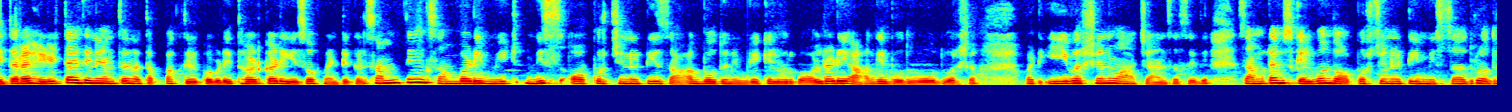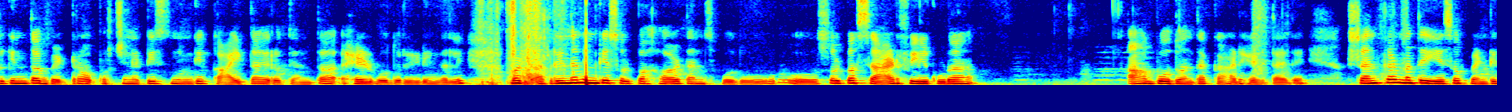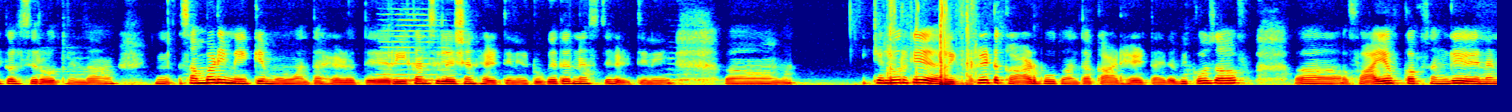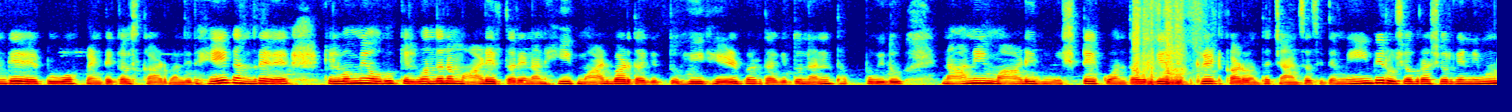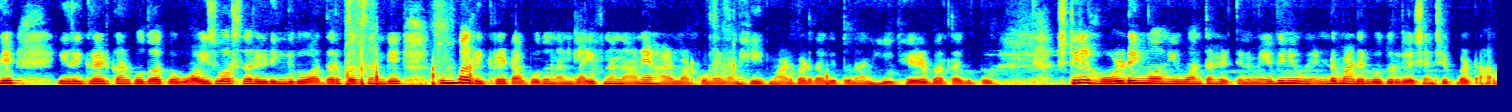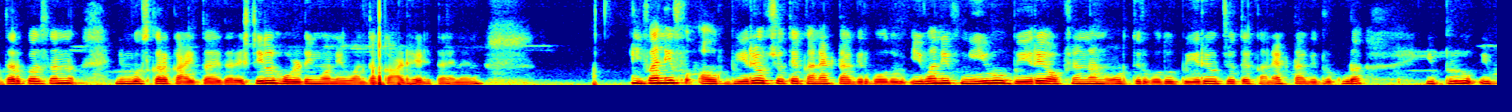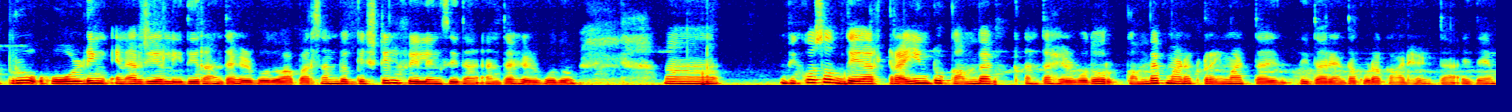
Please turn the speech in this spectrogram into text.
ಈ ಥರ ಹೇಳ್ತಾ ಇದ್ದೀನಿ ಅಂತ ನಾನು ತಪ್ಪಾಗಿ ತಿಳ್ಕೊಬೇಡಿ. Third card ace of pentacles something somebody might miss opportunities ಆಗ್ಬೋದು ನಿಮಗೆ. ಕೆಲವ್ರಿಗೆ ಆಲ್ರೆಡಿ ಆಗಿರ್ಬೋದು ಹೋದ ವರ್ಷ. ಬಟ್ ಈ ವರ್ಷವೂ ಆ ಚಾನ್ಸಸ್ ಇದೆ. ಸಮ್ಟೈಮ್ಸ್ ಕೆಲವೊಂದು ಆಪರ್ಚುನಿಟಿ ಮಿಸ್ ಆದರೂ ಅದಕ್ಕಿಂತ ಬೆಟ್ರ್ ಆಪರ್ಚುನಿಟೀಸ್ ನಿಮಗೆ ಕಾಯ್ತಾ ಇರುತ್ತೆ ಅಂತ ಹೇಳ್ಬೋದು ರೀಡಿಂಗಲ್ಲಿ ಬಟ್ ಅದರಿಂದ ನಿಮಗೆ ಸ್ವಲ್ಪ ಹರ್ಟ್ ಅನಿಸ್ಬೋದು, ಸ್ವಲ್ಪ ಸ್ಯಾಡ್ ಫೀಲ್ ಕೂಡ ಆಗ್ಬೋದು ಅಂತ ಕಾರ್ಡ್ ಹೇಳ್ತಾ ಇದೆ. ಸ್ಟ್ರೆಂತ್ ಕಾರ್ಡ್ ಮತ್ತು ಏಸ್ ಆಫ್ ಪೆಂಟಿಕಲ್ಸ್ ಇರೋದ್ರಿಂದ ಸಂಬಡಿ ಮೇಕ್ ಎ ಮೂವ್ ಅಂತ ಹೇಳುತ್ತೆ. ರೀಕನ್ಸಿಲೇಷನ್ ಹೇಳ್ತೀನಿ ಟುಗೆದರ್ನೆಸ್ ಹೇಳ್ತೀನಿ. ಕೆಲವ್ರಿಗೆ ರಿಗ್ರೆಟ್ ಕಾಡ್ಬೋದು ಅಂತ ಕಾರ್ಡ್ ಹೇಳ್ತಾ ಇದೆ. Because of five of cups ಹಾಗೆ ನನಗೆ ಟೂ ಆಫ್ ಪೆಂಟಿಕಲ್ಸ್ ಕಾರ್ಡ್ ಬಂದಿದೆ. ಹೇಗಂದರೆ ಕೆಲವೊಮ್ಮೆ ಅವರು ಕೆಲವೊಂದನ್ನು ಮಾಡಿರ್ತಾರೆ. ನಾನು ಹೀಗೆ ಮಾಡಬಾರ್ದಾಗಿತ್ತು, ಹೀಗೆ ಹೇಳಬಾರ್ದಾಗಿತ್ತು ನನ್ನ ತಪ್ಪು ಇದು, ನಾನೇ ಮಾಡಿದ ಮಿಸ್ಟೇಕು ಅಂತ ಅವ್ರಿಗೆ ರಿಗ್ರೆಟ್ ಕಾಡುವಂಥ ಚಾನ್ಸಸ್ ಇದೆ. ಮೇ ಬಿ ವೃಷಭ ರಾಶಿಯವ್ರಿಗೆ ನಿಮಗೆ ಈ ರಿಗ್ರೆಟ್ ಕಾಡ್ಬೋದು ಅಥವಾ ವಾಯ್ಸ್ ವರ್ಸ ರೀಡಿಂಗ್ ಇದು ಅದರ್ ಪರ್ಸನ್ಗೆ ತುಂಬ ರಿಗ್ರೆಟ್ ಆಗ್ಬೋದು. ನನ್ನ ಲೈಫ್ನ ನಾನೇ ಹಾಳು ಮಾಡಿಕೊಂಡೆ, ನಾನು ಹೀಗೆ ಮಾಡಬಾರ್ದಾಗಿತ್ತು, ನಾನು ಹೀಗೆ ಹೇಳಬಾರ್ದಾಗಿತ್ತು. ಸ್ಟಿಲ್ ಹೋಲ್ಡಿಂಗ್ ಆನ್ ಯು ಅಂತ ಹೇಳ್ತೀನಿ. ಮೇ ಬಿ ನೀವು ಎಂಡ್ ಮಾಡಿರ್ಬೋದು ರಿಲೇಷನ್ಶಿಪ್ ಬಟ್ ಅದರ್ ಪರ್ಸನ್ ನಿಮಗೋಸ್ಕರ ಕಾಯ್ತಾ ಇದ್ದಾರೆ. ಸ್ಟಿಲ್ ಹೋಲ್ಡಿಂಗ್ ಆನ್ ಯು ಅಂತ ಕಾರ್ಡ್ ಹೇಳ್ತಾ ಇದ್ದೇನೆ. ಇವನ್ ಇಫ್ ಅವ್ರು ಬೇರೆಯವ್ರ ಜೊತೆ ಕನೆಕ್ಟ್ ಆಗಿರ್ಬೋದು ಇವನ್ ಇಫ್ ನೀವು ಬೇರೆ ಆಪ್ಷನ್ನ ನೋಡ್ತಿರ್ಬೋದು, ಬೇರೆಯವ್ರ ಜೊತೆ ಕನೆಕ್ಟ್ ಆಗಿದ್ರು ಕೂಡ ಇಬ್ಬರು ಇಬ್ಬರು ಹೋಲ್ಡಿಂಗ್ ಎನರ್ಜಿಯಲ್ಲಿ ಇದ್ದೀರಾ ಅಂತ ಹೇಳ್ಬೋದು. ಆ ಪರ್ಸನ್ ಬಗ್ಗೆ ಸ್ಟಿಲ್ ಫೀಲಿಂಗ್ಸ್ ಇದೆ ಅಂತ ಹೇಳ್ಬೋದು. Because of they are trying to come back ಅಂತ ಹೇಳ್ಬೋದು. ಅವರು ಕಮ್ ಬ್ಯಾಕ್ ಮಾಡೋಕ್ಕೆ ಟ್ರೈ ಮಾಡ್ತಾ ಇದ್ದಾರೆ ಅಂತ ಕೂಡ ಕಾರ್ಡ್ ಹೇಳ್ತಾ ಇದೆ.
